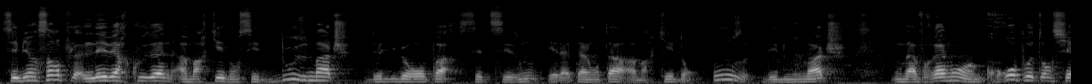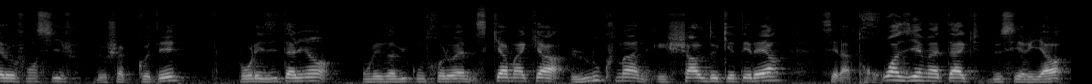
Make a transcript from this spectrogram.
C'est bien simple, Leverkusen a marqué dans ses 12 matchs de Ligue Europa cette saison et l'Atalanta a marqué dans 11 des 12 matchs. On a vraiment un gros potentiel offensif de chaque côté. Pour les Italiens, on les a vus contre l'OM, Scamaca, Lukman et Charles de Ketteler. C'est la troisième attaque de Serie A.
